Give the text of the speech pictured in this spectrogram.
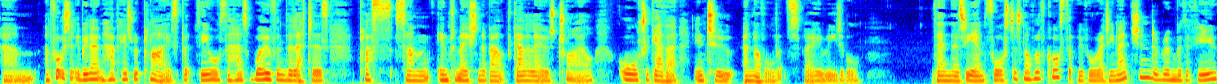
um, unfortunately, we don't have his replies, but the author has woven the letters plus some information about Galileo's trial all together into a novel that's very readable. Then there's E.M. Forster's novel, of course, that we've already mentioned, A Room with a View,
